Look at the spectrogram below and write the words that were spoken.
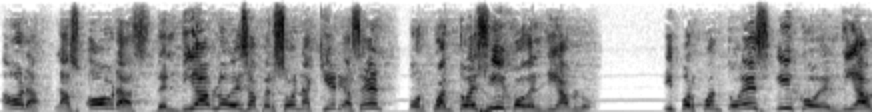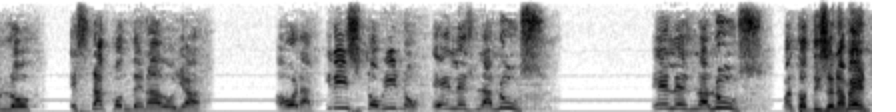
Ahora, las obras del diablo esa persona quiere hacer por cuanto es hijo del diablo. Y por cuanto es hijo del diablo, está condenado ya. Ahora, Cristo vino, Él es la luz. Él es la luz. ¿Cuántos dicen amén?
